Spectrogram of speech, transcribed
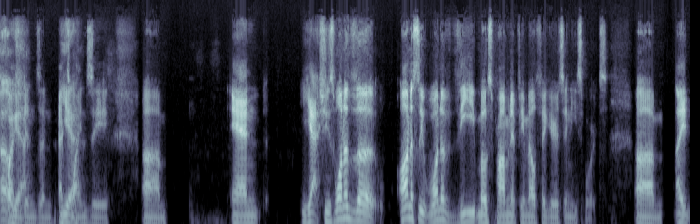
Oh, yeah. questions and X, Y, Yeah. and Z. Um, and yeah, she's one of the honestly one of the most prominent female figures in esports. Um, I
